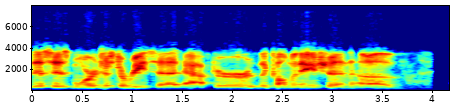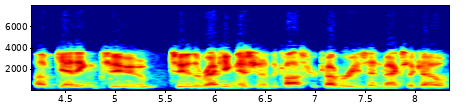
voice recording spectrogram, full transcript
this is more just a reset after the culmination of getting to the recognition of the cost recoveries in Mexico.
